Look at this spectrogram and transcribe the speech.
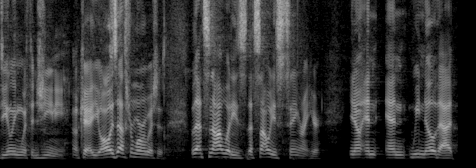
dealing with a genie. Okay, you always ask for more wishes, but that's not what he's that's not what he's saying right here. You know, and and we know that,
